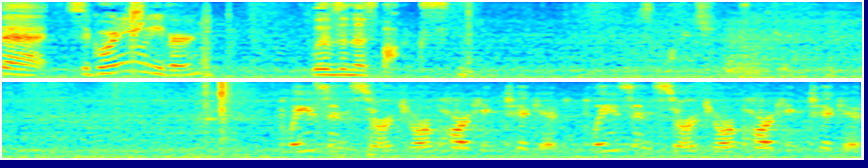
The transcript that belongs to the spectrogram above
that Sigourney Weaver lives in this box. Please insert your parking ticket. Please insert your parking ticket.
